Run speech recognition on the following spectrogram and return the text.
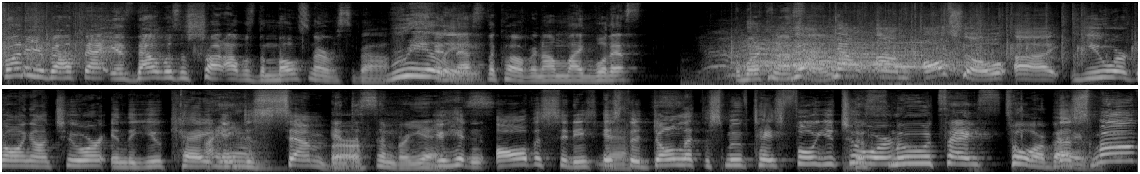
Funny about that is that was the shot I was the most nervous about. Really? And that's the cover. And I'm like, well, that's. What can I Yeah. say? Now, um, also, uh, you are going on tour in the UK I in am. December. In December, yes. You're hitting all the cities. It's the Don't Let the Smooth Taste Fool You tour. the. Smooth Taste Tour, baby. The Smooth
